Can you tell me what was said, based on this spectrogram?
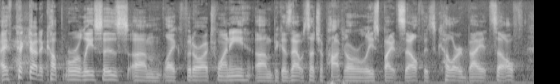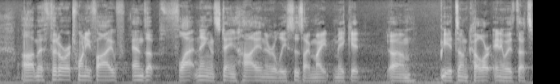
I've picked out a couple releases um, like Fedora 20 um, because that was such a popular release by itself. It's colored by itself. Um, if Fedora 25 ends up flattening and staying high in the releases, I might make it um, be its own color. Anyways, that's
